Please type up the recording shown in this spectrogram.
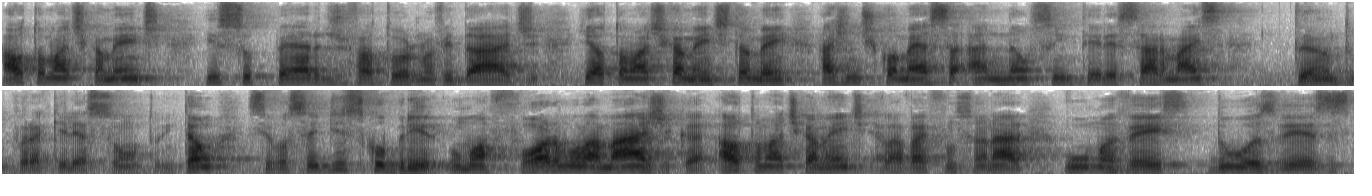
automaticamente isso perde o fator novidade e automaticamente também a gente começa a não se interessar mais tanto por aquele assunto. Então, se você descobrir uma fórmula mágica, automaticamente ela vai funcionar uma vez, duas vezes,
